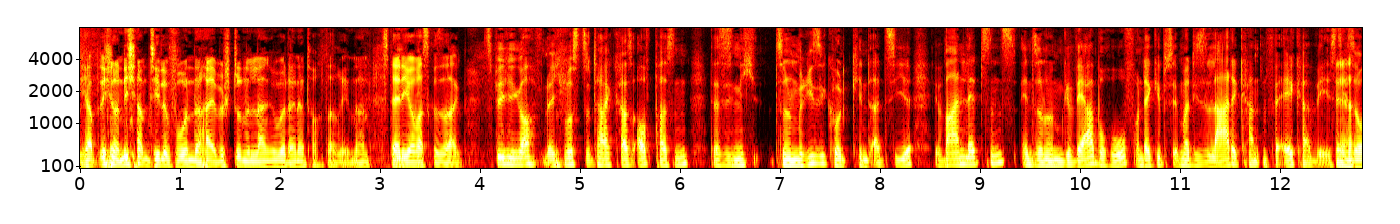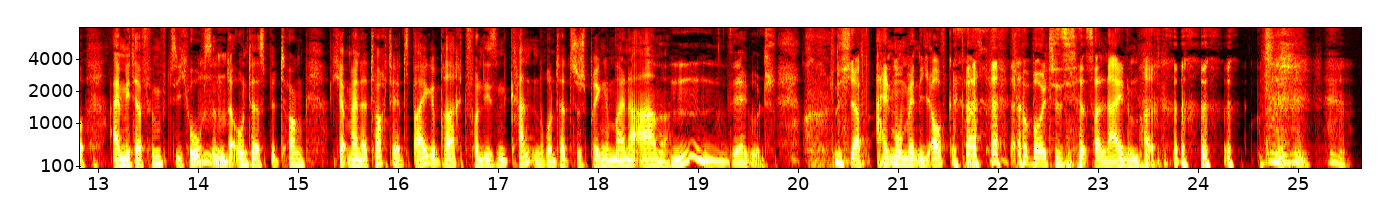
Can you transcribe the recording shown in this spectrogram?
ich habe dich noch nicht am Telefon eine halbe Stunde lang über deine Tochter reden hören. Da hätte ich auch was gesagt. Speaking of, ich muss total krass aufpassen, dass ich nicht zu einem Risikokind erziehe. Wir waren letztens in so einem Gewerbehof und da gibt's immer diese Ladekanten für LKWs, die Ja. so 1,50 Meter hoch sind und darunter ist Beton. Ich habe meiner Tochter jetzt beigebracht, von diesen Kanten runterzuspringen in meine Arme. Mm, sehr gut. Und ich habe einen Moment nicht aufgepasst, da wollte sie das alleine machen.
